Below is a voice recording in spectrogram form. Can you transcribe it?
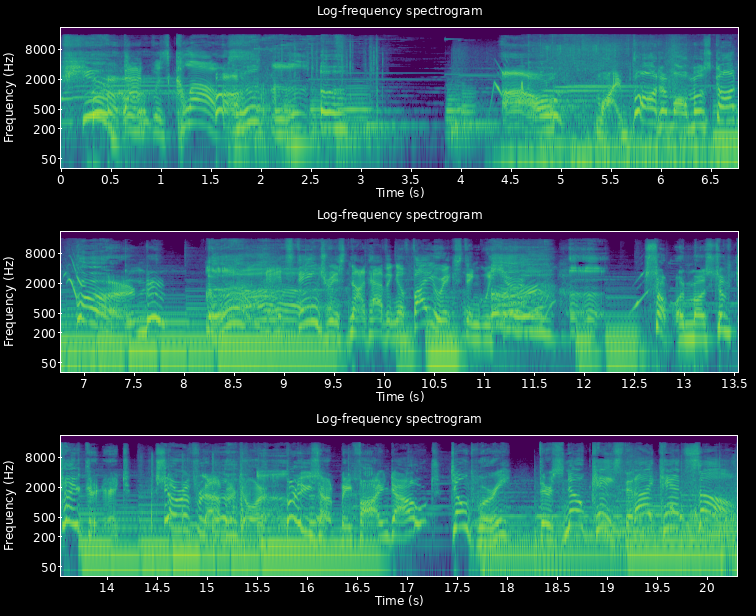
Phew, that was close. Ow! My bottom almost got burned! It's dangerous not having a fire extinguisher. Someone must have taken it. Sheriff Labrador, please help me find out. Don't worry, there's no case that I can't solve.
